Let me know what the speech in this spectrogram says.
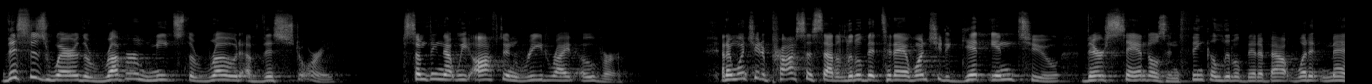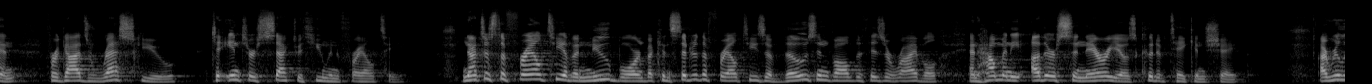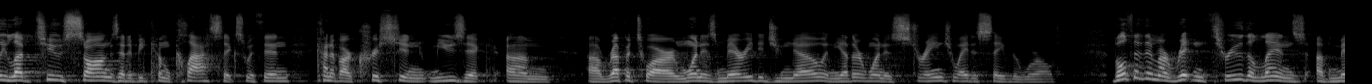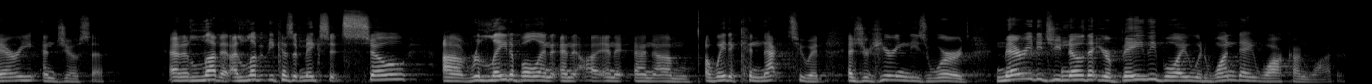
This is where the rubber meets the road of this story something that we often read right over. And I want you to process that a little bit today. I want you to get into their sandals and think a little bit about what it meant for God's rescue to intersect with human frailty. Not just the frailty of a newborn, but consider the frailties of those involved with his arrival and how many other scenarios could have taken shape. I really love two songs that have become classics within kind of our Christian music um, uh, repertoire. And one is Mary, Did You Know? And the other one is Strange Way to Save the World. Both of them are written through the lens of Mary and Joseph. And I love it. I love it because it makes it so uh, relatable and, and, uh, and, and um, a way to connect to it as you're hearing these words. Mary, did you know that your baby boy would one day walk on water?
